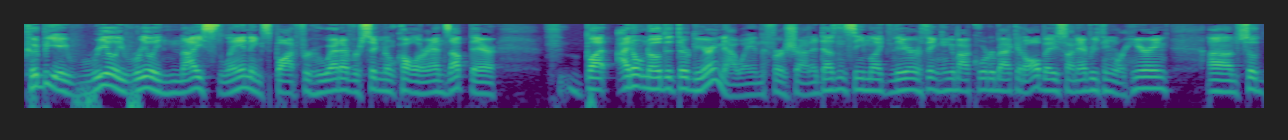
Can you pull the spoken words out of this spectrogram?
could be a really, really nice landing spot for whoever signal caller ends up there. But I don't know that they're gearing that way in the first round. It doesn't seem like they're thinking about quarterback at all based on everything we're hearing. Um, so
